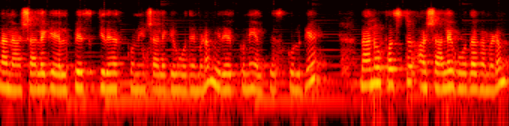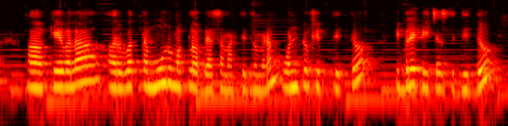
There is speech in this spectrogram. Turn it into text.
ನಾನು ಆ ಶಾಲೆಗೆ ಎಲ್ ಪಿ ಎಸ್ ಹಿರಿಯರ್ಕುನಿ ಶಾಲೆಗೆ ಹೋದೆ madam Hiriyarkuni L P S ಸ್ಕೂಲ್ಗೆ. ನಾನು ಫಸ್ಟ್ ಆ ಶಾಲೆಗೆ ಹೋದಾಗ ಮೇಡಮ್ ಕೇವಲ ಅರವತ್ತ ಮೂರು ಮಕ್ಕಳು ಅಭ್ಯಾಸ ಮಾಡ್ತಿದ್ರು ಮೇಡಮ್. ಒನ್ ಟು ಫಿಫ್ತ್ ಇತ್ತು. ಇಬ್ಬರೇ ಟೀಚರ್ಸ್ ಇದ್ದಿದ್ದು.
